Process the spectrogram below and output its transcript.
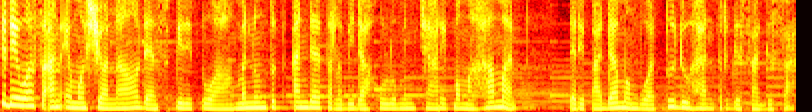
Kedewasaan emosional dan spiritual menuntut Anda terlebih dahulu mencari pemahaman daripada membuat tuduhan tergesa-gesa.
